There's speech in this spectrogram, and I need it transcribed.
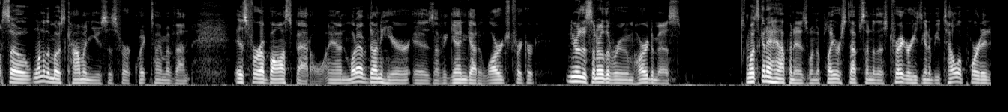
So one of the most common uses for a QuickTime event is for a boss battle. And what I've done here is I've again got a large trigger near the center of the room, hard to miss. What's going to happen is when the player steps into this trigger, he's going to be teleported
